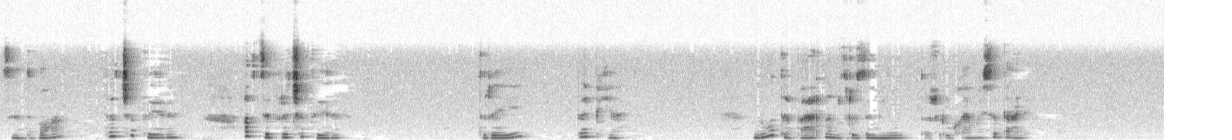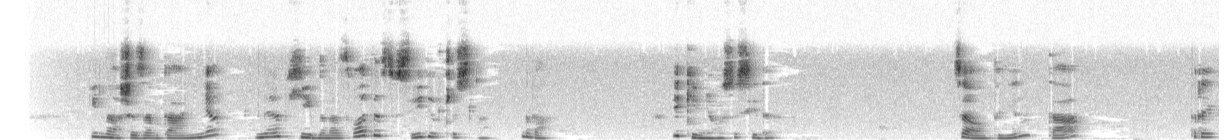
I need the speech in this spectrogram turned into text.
Це 2 та 4. А в цифри 4 3 та 5. Ну, тепер нам зрозуміло, тож рухаємося далі. І наше завдання необхідно назвати сусідів числа 2. Які в нього сусіди? Це 1 та 3.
